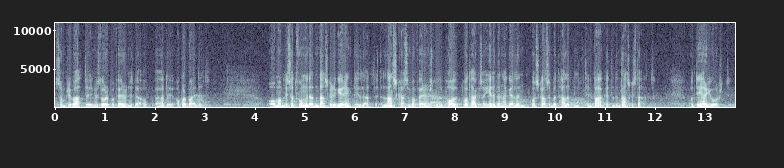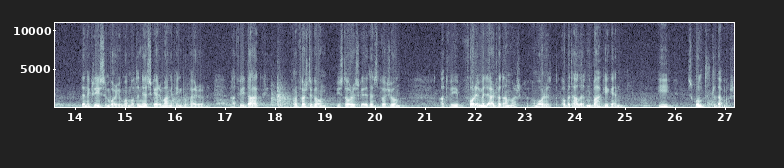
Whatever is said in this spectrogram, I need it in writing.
som private investorer på färjan hade, upp, hade upparbeidet. Och man blev så tvungen av den danska regeringen till att landskassen på färjan skulle på, påtaga sig hela denna gälden och ska alltså betala till, tillbaka till den danska stat. Och det har gjort, denna krisen var ju man måste nedskära många ting på färjan, att vi idag för första gång historiskt är i den situation att vi får en miljard från Danmark om året och betalar den tillbaka igen i skuld till Danmark.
